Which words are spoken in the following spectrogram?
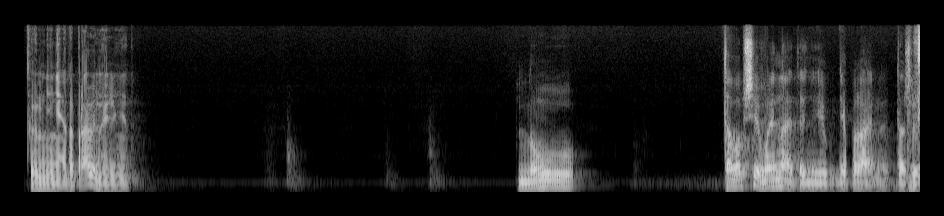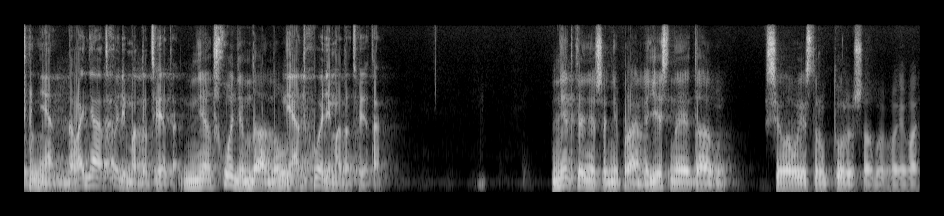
Твое мнение, это правильно или нет? Ну, да вообще война это не, неправильно. Даже Нет, давай не отходим от ответа. не отходим, да. Ну, Не отходим от ответа. нет, конечно, неправильно. Есть на это силовые структуры, чтобы воевать.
